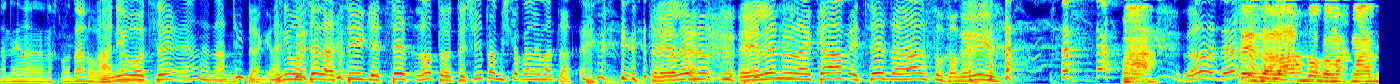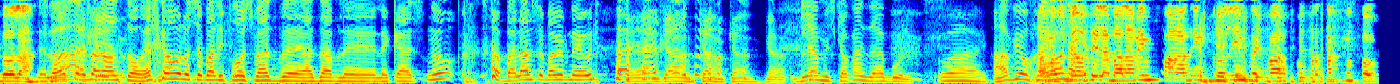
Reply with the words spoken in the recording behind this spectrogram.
אני- אנחנו עדיין הורדנו. אני רוצה, אה, אל תדאג, אני רוצה להציג את צז... לא, ת- תשאיר את המשקפיים למטה. העלינו- העלינו לקו את צזר ארסו, חברים. מה, לא, זה איך קראו סזר לו? ארזו זו מחמאה גדולה. זה לא סזר. ארסו, איך קראו לו שבא לפרוש ואז עזב לקאש? נו, הבלם שבא מבני יהודה. כן, גם, גם, גם. בלי המשקפיים זה היה בול. וואי. אבי אתה אוחיון, משווה הג- אותי לבלמים ספרדים גדולים, זה כבר פה, פתחנו טוב.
